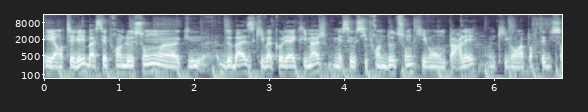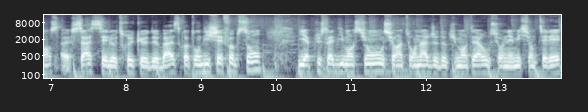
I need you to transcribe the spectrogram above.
Et en télé, ben, c'est prendre le son euh, de base qui va coller avec l'image, mais c'est aussi prendre d'autres sons qui vont parler, qui vont apporter du sens. Euh, ça, c'est le truc de base. Quand on dit chef op son, il y a plus la dimension sur un tournage de documentaire ou sur une émission de télé.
